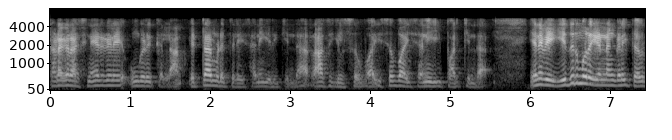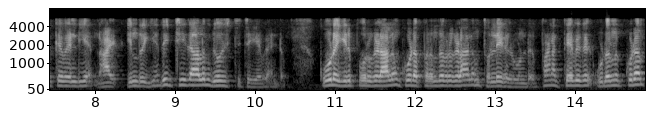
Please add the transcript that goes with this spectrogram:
கடகராசி நேர்களே உங்களுக்கெல்லாம் எட்டாம் இடத்திலே சனி இருக்கின்றார். ராசியில் செவ்வாய் செவ்வாய் சனியை பார்க்கின்றார். எனவே எதிர்மறை எண்ணங்களை தவிர்க்க வேண்டிய நாள். இன்று எதை செய்தாலும் யோசித்து செய்ய வேண்டும். கூட இருப்பவர்களாலும் கூட பிறந்தவர்களாலும் தொல்லைகள் உண்டு. பண தேவைகள் உடனுக்குடன்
